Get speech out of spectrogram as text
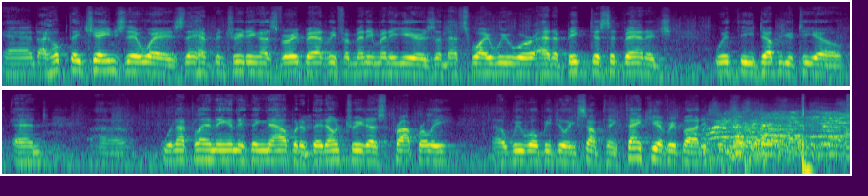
and I hope they change their ways. They have been treating us very badly for many, many years, and that's why we were at a big disadvantage with the WTO. And uh, we're not planning anything now, but if they don't treat us properly, uh, we will be doing something. Thank you, everybody. for listening.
